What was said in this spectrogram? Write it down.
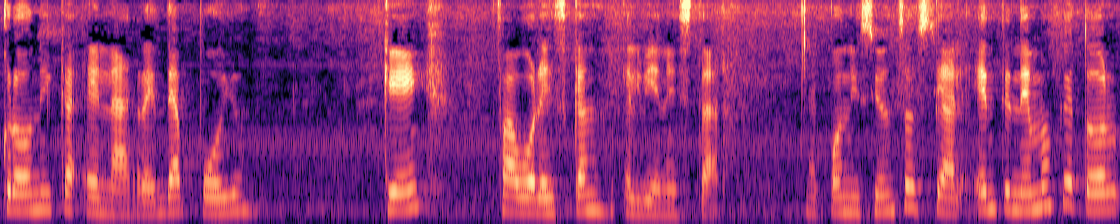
crónica en la red de apoyo que favorezcan el bienestar. La condición social, entendemos que todo,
